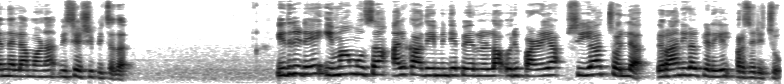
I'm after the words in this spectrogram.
എന്നെല്ലാമാണ് വിശേഷിപ്പിച്ചത്. ഇതിനിടെ ഇമാം മൂസ അൽ കാദീമിന്റെ പേരിലുള്ള ഒരു പഴയ ഷിയ ചൊല്ല് ഇറാനികൾക്കിടയിൽ പ്രചരിച്ചു.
